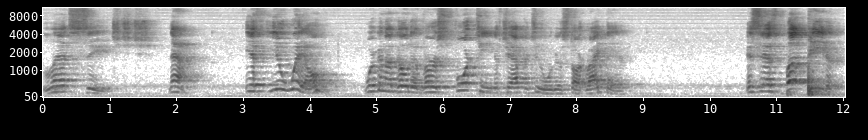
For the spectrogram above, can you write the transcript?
Let's see. Now, if you will, we're going to go to verse 14 of chapter 2, and we're going to start right there. It says, But Peter,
